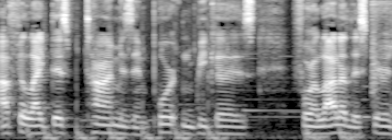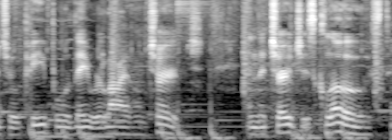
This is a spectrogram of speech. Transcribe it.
I feel like this time is important because for a lot of the spiritual people, they rely on church, and the church is closed.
